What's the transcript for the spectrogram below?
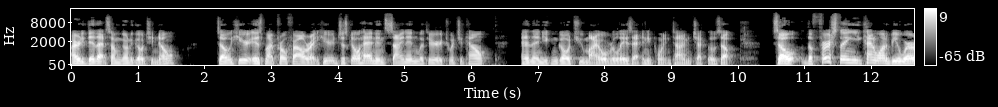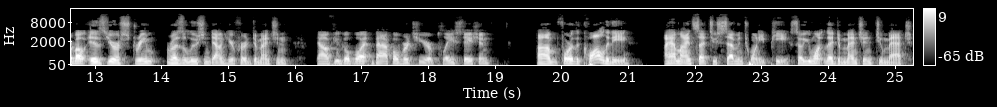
I already did that, so I'm going to go to no. So here is my profile right here. Just go ahead and sign in with your Twitch account, and then you can go to my overlays at any point in time and check those out. So the first thing you kind of want to be aware about is your stream resolution down here for dimension. Now, if you go back over to your PlayStation, um, for the quality, I have mine set to 720p. So you want the dimension to match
